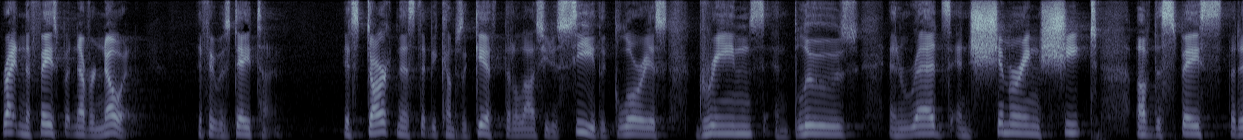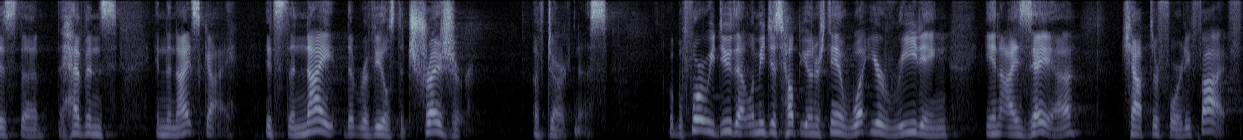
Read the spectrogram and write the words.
right in the face but never know it if it was daytime. It's darkness that becomes a gift that allows you to see the glorious greens and blues and reds and shimmering sheet of the space that is the, the heavens in the night sky. It's the night that reveals the treasure of darkness. But before we do that, let me just help you understand what you're reading in Isaiah chapter 45.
